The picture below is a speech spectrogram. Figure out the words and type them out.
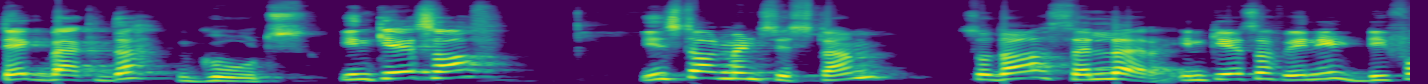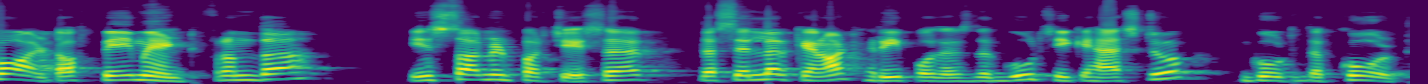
take back the goods. In case of installment system, so the seller, in case of any default of payment from the installment purchaser, the seller cannot repossess the goods. He has to go to the court.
